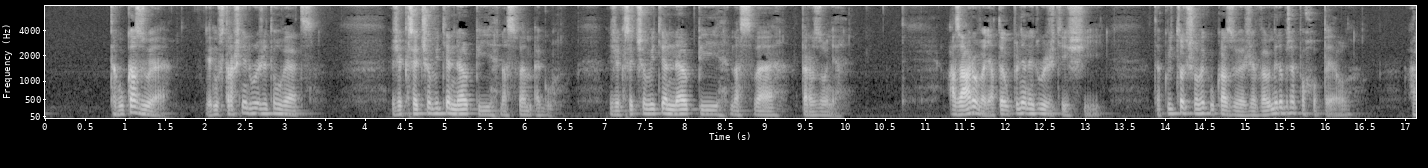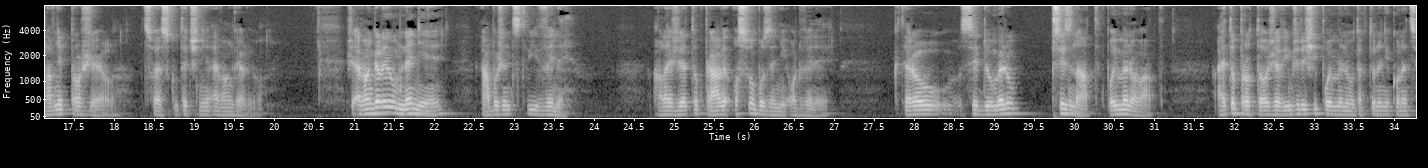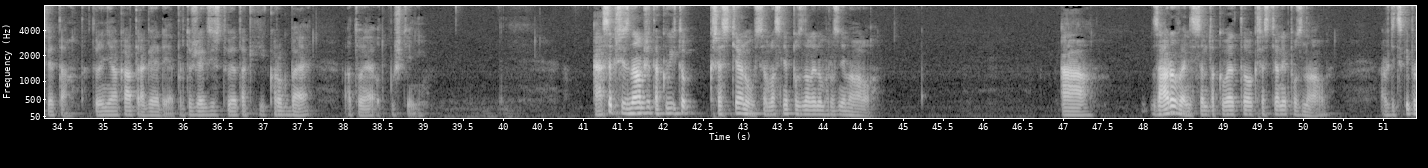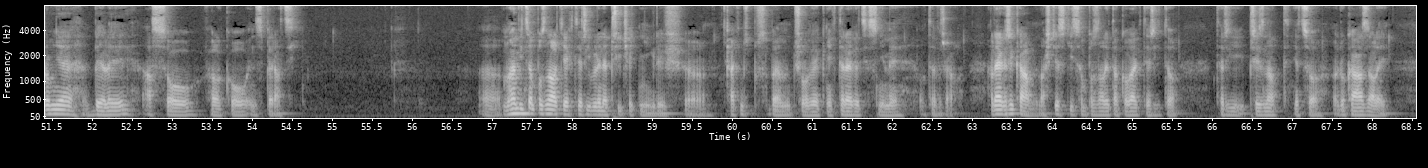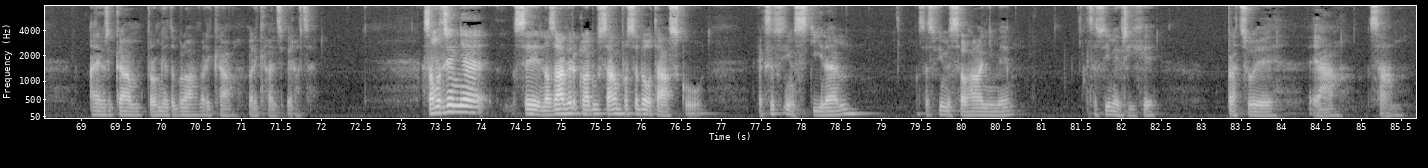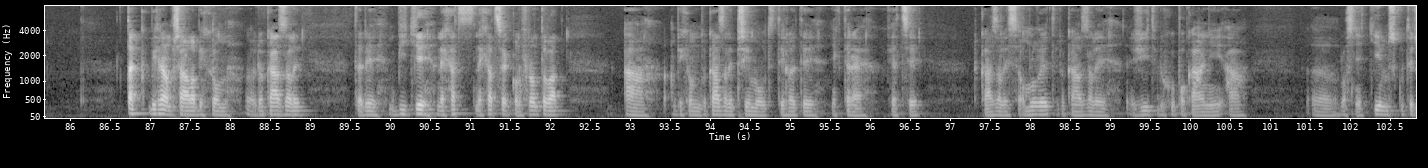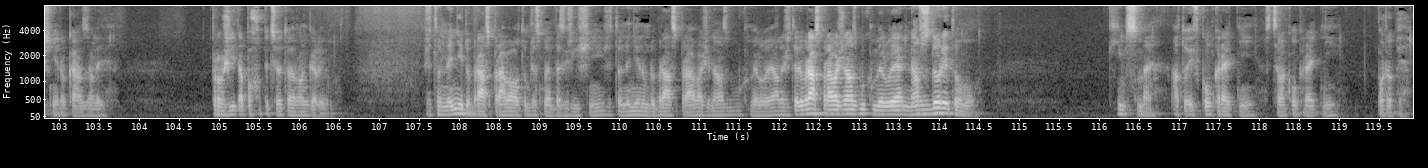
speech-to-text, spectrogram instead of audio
tak ukazuje jednu strašně důležitou věc, že křečovitě nelpí na svém egu že křečovitě nelpí na své personě. A zároveň, a to je úplně nejdůležitější, takovýto člověk ukazuje, že velmi dobře pochopil a hlavně prožil, co je skutečně evangelium. Že evangelium není náboženství viny, ale že je to právě osvobození od viny, kterou si dovedu přiznat, pojmenovat a je to proto, že vím, že když ji pojmenu, tak to není konec světa, tak to není nějaká tragédie, protože existuje taky krok B a to je odpuštění. A já se přiznám, že takovýchto křesťanů jsem vlastně poznal jenom hrozně málo. A zároveň jsem takovéto křesťany poznal a vždycky pro mě byli a jsou velkou inspirací. Eh, mnohem víc jsem poznal těch, kteří byli nepříčetní, když eh, nějakým způsobem člověk některé věci s nimi otevřel. Ale jak říkám, naštěstí jsem poznal i takové, kteří to, kteří přiznat něco dokázali. A jak říkám, pro mě to byla veliká, veliká inspirace. A samozřejmě si na závěr kladu sám pro sebe otázku, jak se svým stínem, se svými selháními, se svými hříchy pracuji já sám tak bych nám přál, abychom eh, dokázali tedy býti, nechat, nechat se konfrontovat a abychom dokázali přijmout tyhle ty některé věci, dokázali se omluvit, dokázali žít v duchu pokání a e, vlastně tím skutečně dokázali prožít a pochopit, co je to evangelium. Že to není dobrá zpráva o tom, že jsme bezhříšní, že to není jenom dobrá zpráva, že nás Bůh miluje, ale že to je dobrá zpráva, že nás Bůh miluje navzdory tomu, kým jsme, a to i v konkrétní, zcela konkrétní podobě.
